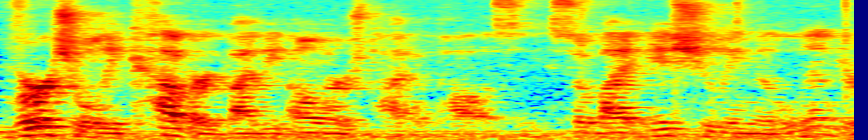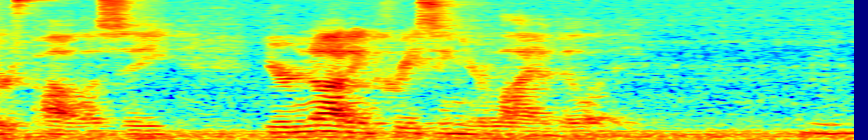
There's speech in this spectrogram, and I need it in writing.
virtually covered by the owner's title policy? So by issuing the lender's policy, you're not increasing your liability. Mm.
